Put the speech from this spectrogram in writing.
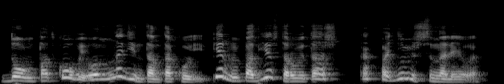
Дом подковый, он один там такой. Первый подъезд, второй этаж. Как поднимешься налево.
